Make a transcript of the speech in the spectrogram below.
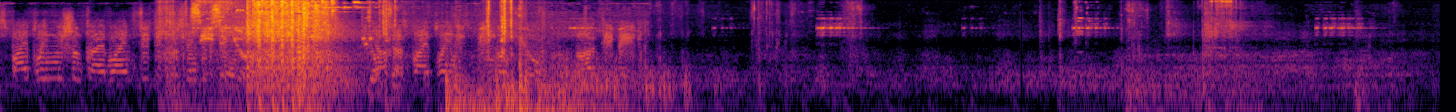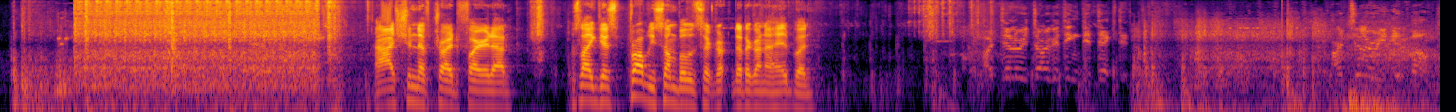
Spy plane mission timeline 50% C secure. Spy plane is being on fuel. RTB. I shouldn't have tried to fire that. It's like there's probably some bullets that are gonna hit, but Artillery targeting detected. Artillery inbound.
